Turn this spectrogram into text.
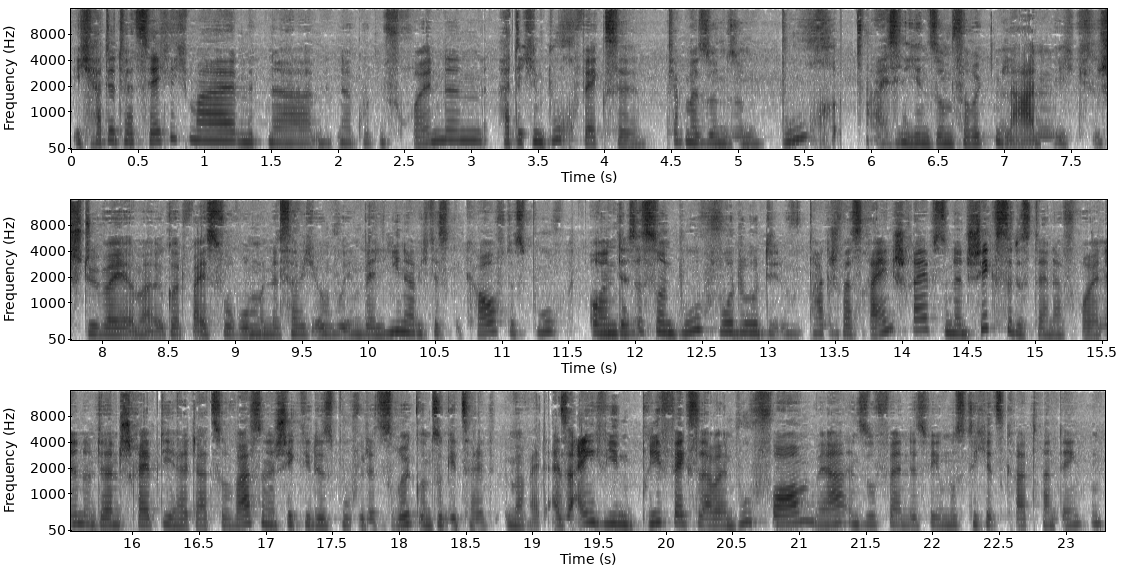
Ich hatte tatsächlich mal mit einer, mit einer guten Freundin, hatte ich einen Buchwechsel. Ich habe mal so ein, so ein Buch, weiß ich nicht, in so einem verrückten Laden. Ich stöber ja immer, Gott weiß worum. Und das habe ich irgendwo in Berlin, habe ich das gekauft, das Buch. Und das ist so ein Buch, wo du praktisch was reinschreibst und dann schickst du das deiner Freundin und dann schreibt die halt dazu was und dann schickt die das Buch wieder zurück und so geht's halt immer weiter. Also eigentlich wie ein Briefwechsel, aber in Buchform, ja. Insofern, deswegen musste ich jetzt gerade dran denken.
